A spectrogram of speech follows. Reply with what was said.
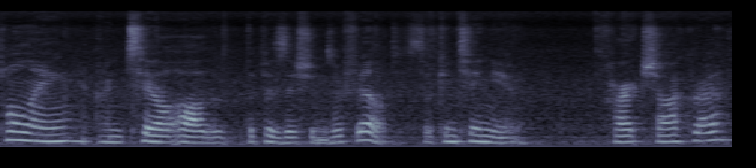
pulling until all the, the positions are filled. So continue. Heart chakra.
